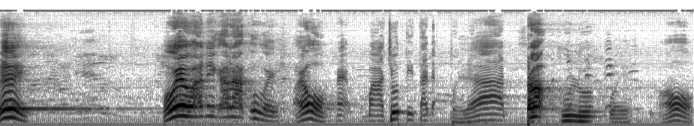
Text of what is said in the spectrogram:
Hei. Kowe wani karo aku kowe. Ayo nek maju titadak blathok gulung kowe. Oh.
